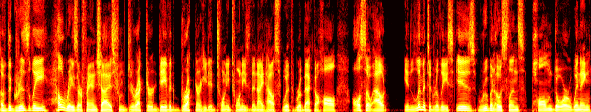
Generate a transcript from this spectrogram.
of the Grizzly Hellraiser franchise from director David Bruckner. He did 2020's The Night House with Rebecca Hall. Also out in limited release is Ruben Ostlund's Palme d'Or winning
